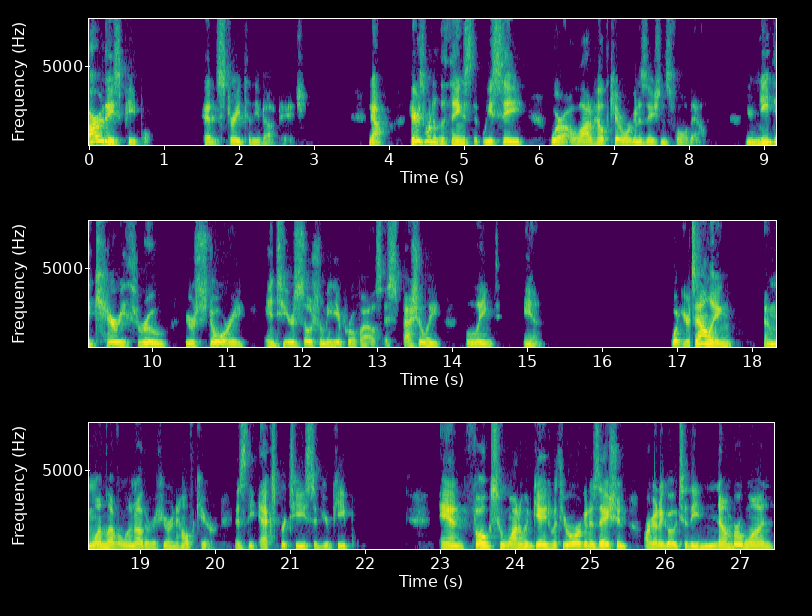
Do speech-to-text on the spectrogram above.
Are these people? Headed straight to the About page. Now, here's one of the things that we see where a lot of healthcare organizations fall down. You need to carry through your story into your social media profiles, especially LinkedIn. What you're selling, and one level or another, if you're in healthcare, is the expertise of your people. And folks who want to engage with your organization are going to go to the number one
